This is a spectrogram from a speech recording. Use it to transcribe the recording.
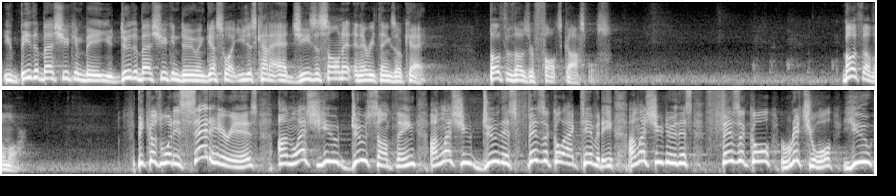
You be the best you can be, you do the best you can do, and guess what? You just kind of add Jesus on it and everything's okay. Both of those are false gospels. Both of them are. Because what is said here is unless you do something, unless you do this physical activity, unless you do this physical ritual, you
